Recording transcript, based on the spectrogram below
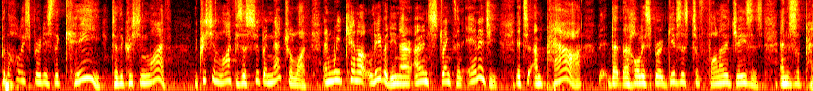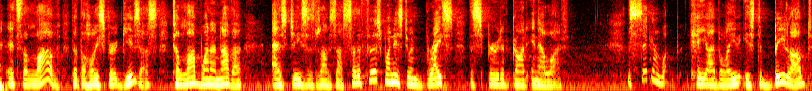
But the Holy Spirit is the key to the Christian life. The Christian life is a supernatural life, and we cannot live it in our own strength and energy. It's a power that the Holy Spirit gives us to follow Jesus, and it's the, it's the love that the Holy Spirit gives us to love one another as Jesus loves us. So the first one is to embrace the Spirit of God in our life. The second key, I believe, is to be loved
